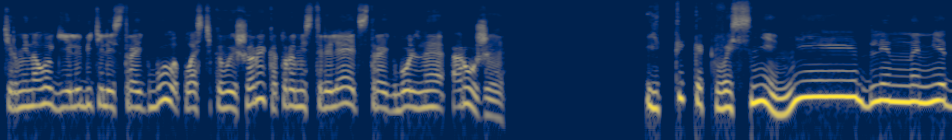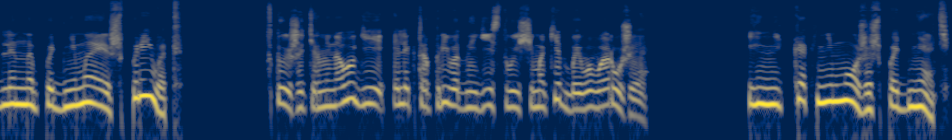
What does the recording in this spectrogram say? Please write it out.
В терминологии любителей страйкбола пластиковые шары, которыми стреляет страйкбольное оружие. И ты как во сне медленно-медленно поднимаешь привод. В той же терминологии электроприводный действующий макет боевого оружия. И никак не можешь поднять.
